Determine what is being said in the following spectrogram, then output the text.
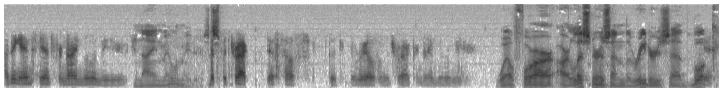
I think N stands for nine millimeters. Nine millimeters. That's the track. That's how the, the rails on the track are nine millimeters. Well, for our, our listeners and the readers, uh, the book Yeah.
